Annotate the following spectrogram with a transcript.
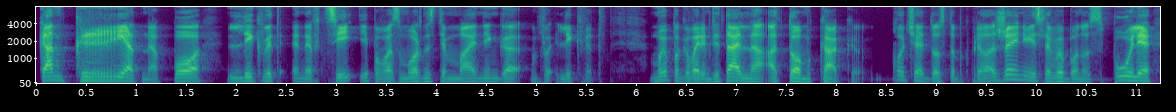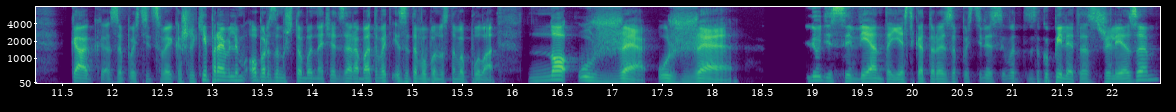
конкретно по Liquid NFT и по возможностям майнинга в Liquid. Мы поговорим детально о том, как получать доступ к приложению, если вы бонус пули, как запустить свои кошельки правильным образом, чтобы начать зарабатывать из этого бонусного пула. Но уже, уже люди с ивента есть, которые запустили, вот закупили это железо,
